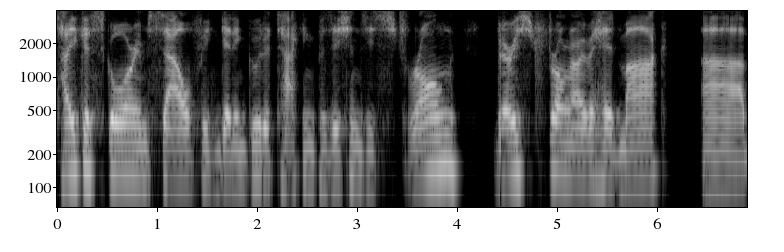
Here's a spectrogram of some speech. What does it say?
take a score himself. He can get in good attacking positions. He's strong, very strong overhead mark. Uh,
